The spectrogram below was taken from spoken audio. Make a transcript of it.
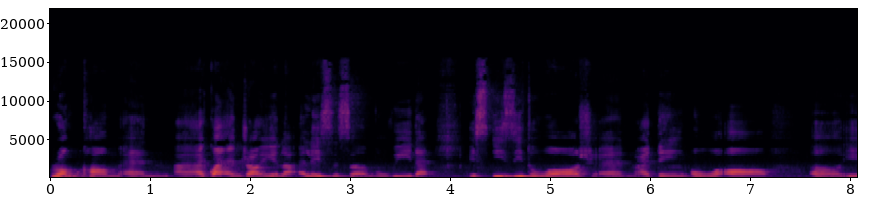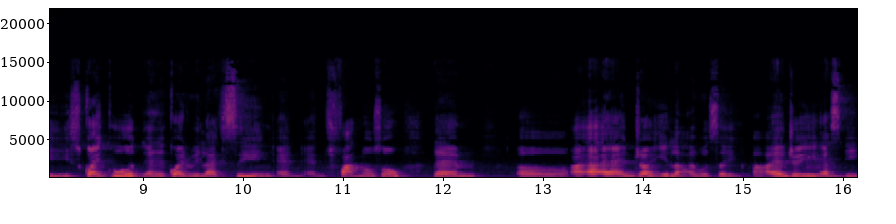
rom com and I, I quite enjoy it lah. At least it's a movie that is easy to watch and I think overall uh it is quite good and quite relaxing and, and fun also. Then uh I, I, I enjoy it lah, I would say. Uh, I enjoy it as it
